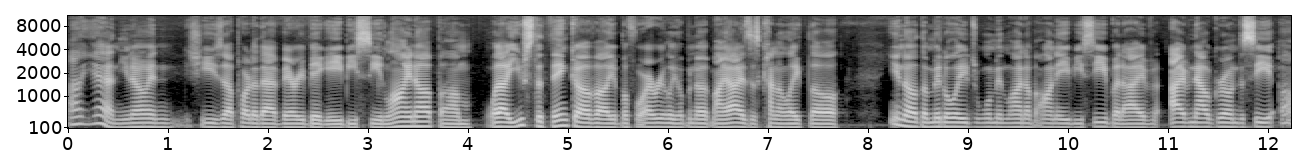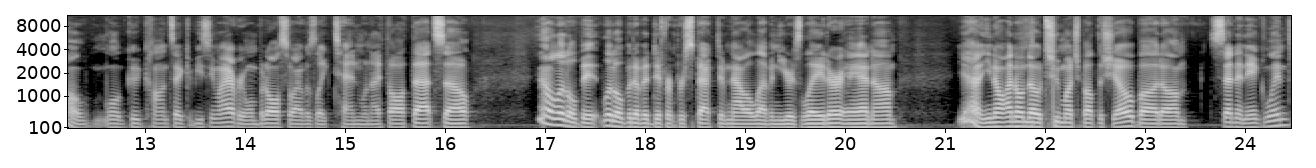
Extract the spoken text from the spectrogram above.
Uh, yeah, and you know, and she's uh, part of that very big ABC lineup. Um, what I used to think of uh, before I really opened up my eyes is kind of like the, you know, the middle-aged woman lineup on ABC. But I've I've now grown to see, oh, well, good content can be seen by everyone. But also, I was like ten when I thought that, so you know, a little bit, little bit of a different perspective now, eleven years later. And um, yeah, you know, I don't know too much about the show, but um, set in England,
